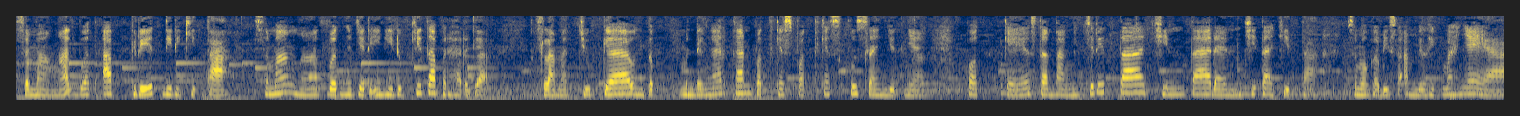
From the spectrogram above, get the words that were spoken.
semangat buat upgrade diri kita. Semangat buat ngejadiin hidup kita berharga. Selamat juga untuk mendengarkan podcast-podcastku selanjutnya. Podcast tentang cerita, cinta, dan cita-cita. Semoga bisa ambil hikmahnya ya.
